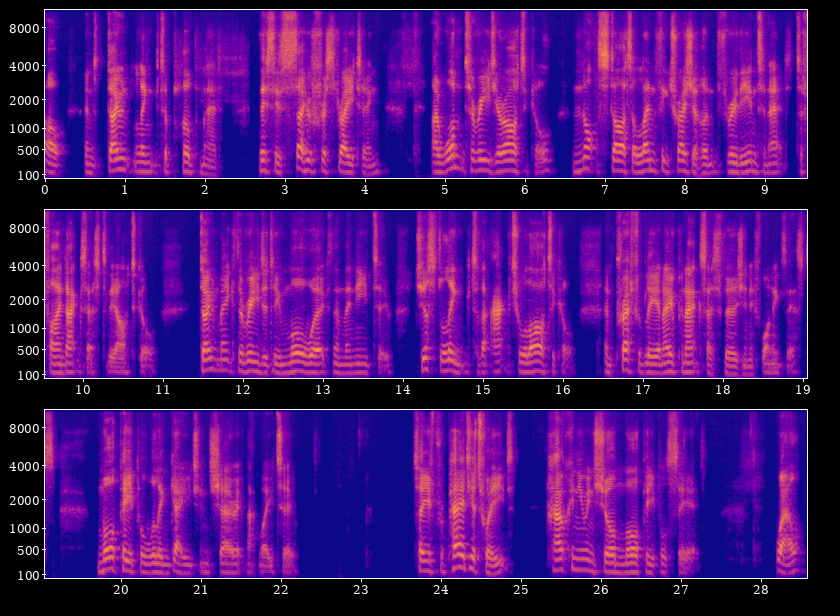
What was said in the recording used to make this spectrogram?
Oh, and don't link to PubMed. This is so frustrating. I want to read your article, not start a lengthy treasure hunt through the internet to find access to the article. Don't make the reader do more work than they need to. Just link to the actual article and preferably an open access version if one exists. More people will engage and share it that way too. So you've prepared your tweet. How can you ensure more people see it? Well,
